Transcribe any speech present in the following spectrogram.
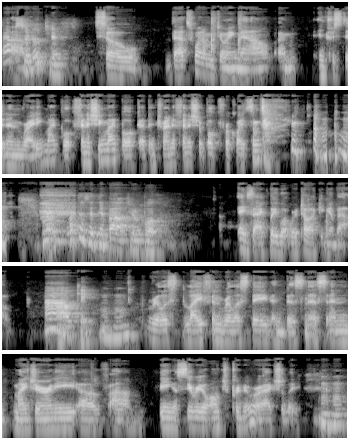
Absolutely. um, so that's what i'm doing now. I'm interested in writing my book finishing my book. I've been trying to finish a book for quite some time. Mm-hmm. what is it about your book? Exactly what we're talking about Ah, okay. Mm-hmm. Real life and real estate and business, and my journey of um, being a serial entrepreneur, actually, mm-hmm.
